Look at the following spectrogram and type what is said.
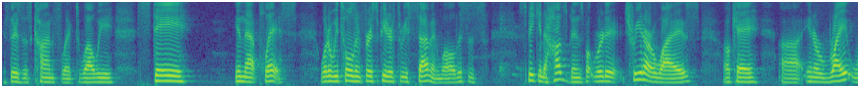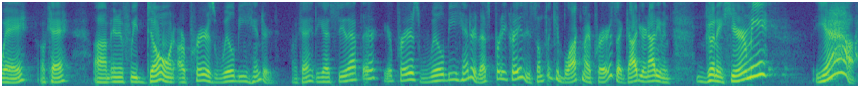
if there's this conflict while we stay in that place. What are we told in 1 Peter 3 7? Well, this is speaking to husbands, but we're to treat our wives, okay, uh, in a right way, okay? Um, and if we don't, our prayers will be hindered. Okay, do you guys see that there? Your prayers will be hindered. That's pretty crazy. Something can block my prayers. Like, God, you're not even going to hear me? Yeah.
